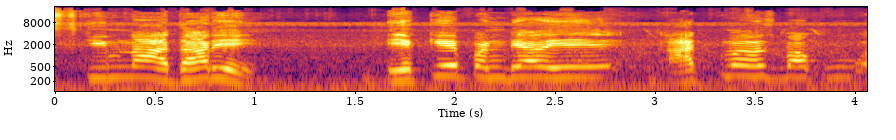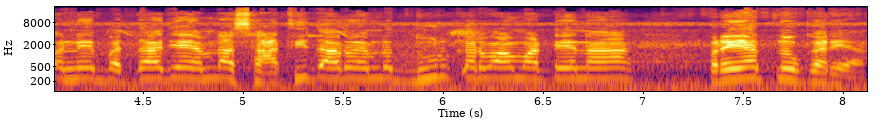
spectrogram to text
સ્કીમના આધારે એકે પંડ્યાએ આત્મહંસ બાપુ અને બધા જે એમના સાથીદારો એમને દૂર કરવા માટેના પ્રયત્નો કર્યા.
